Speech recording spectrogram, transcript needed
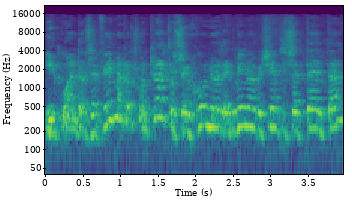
Y cuando se firman los contratos en junio de 1970,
